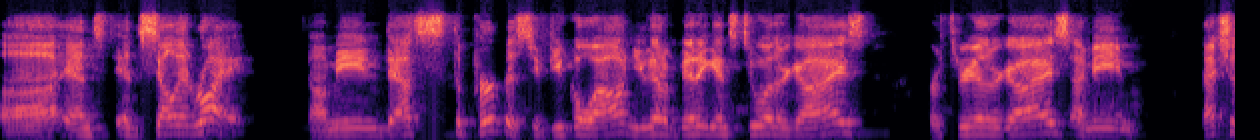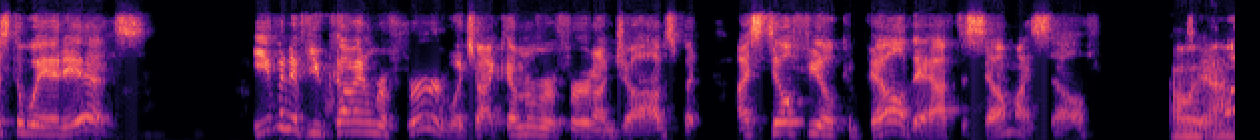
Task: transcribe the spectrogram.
uh, and, and sell it right. I mean, that's the purpose. If you go out and you got to bid against two other guys or three other guys, I mean, that's just the way it is. Even if you come in referred, which I come in referred on jobs, but I still feel compelled to have to sell myself. Oh You yeah.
